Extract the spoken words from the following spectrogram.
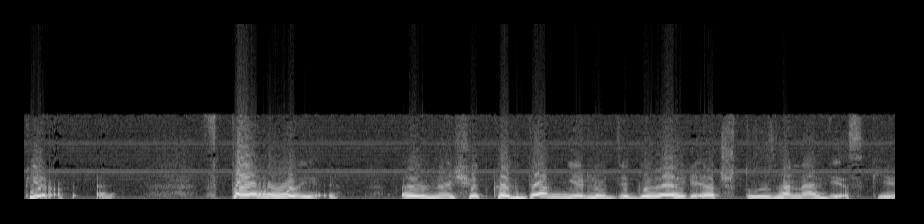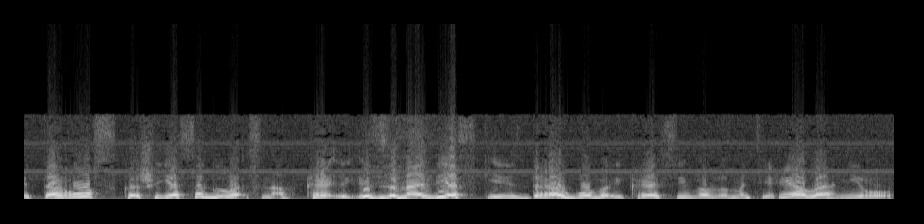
Первое. Второе значит, когда мне люди говорят, что занавески – это роскошь, я согласна. Занавески из дорогого и красивого материала, они роскошь.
